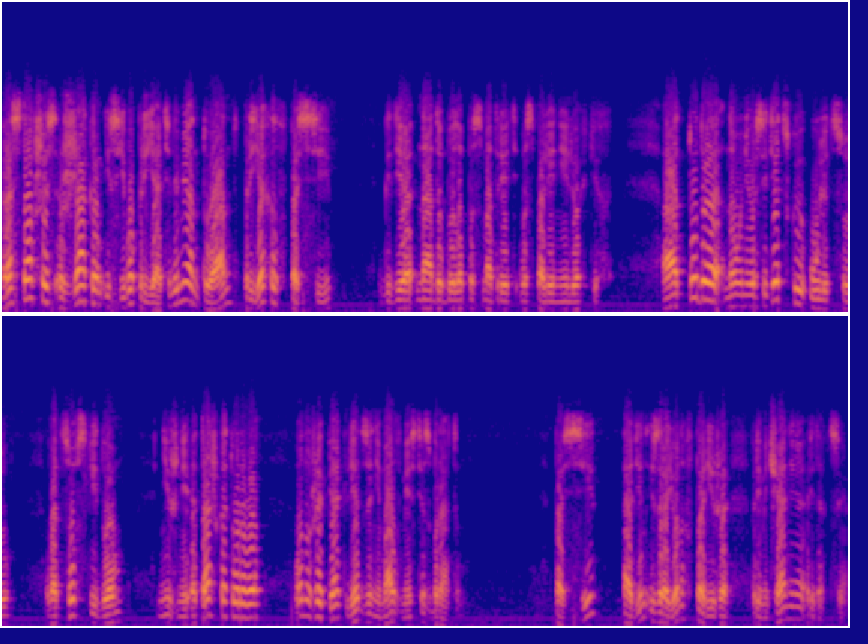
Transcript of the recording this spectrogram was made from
Расставшись с Жаком и с его приятелями, Антуан приехал в Пасси, где надо было посмотреть воспаление легких, а оттуда на университетскую улицу, в отцовский дом, нижний этаж которого он уже пять лет занимал вместе с братом. Пасси — один из районов Парижа, примечание редакции.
